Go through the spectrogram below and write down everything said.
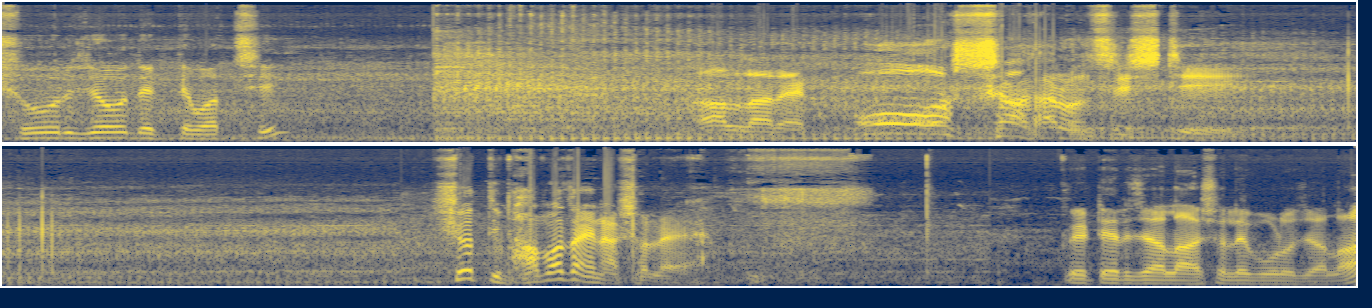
সূর্যও দেখতে পাচ্ছি। আল্লাহর এক অসাধারণ সৃষ্টি। সত্যি ভাবা যায় না আসলে। পেটের জ্বালা আসলে বড় জ্বালা।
